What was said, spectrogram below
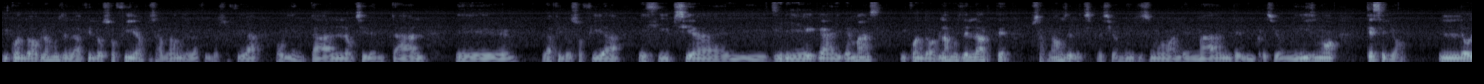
Y cuando hablamos de la filosofía, pues hablamos de la filosofía oriental, occidental, eh, la filosofía egipcia y griega y demás. Y cuando hablamos del arte, pues hablamos del expresionismo alemán, del impresionismo, qué sé yo. Lo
